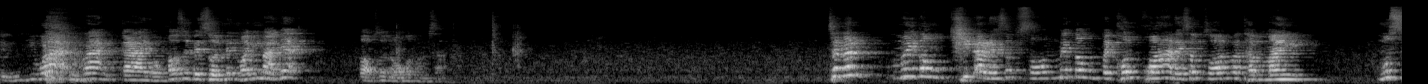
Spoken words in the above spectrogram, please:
ถึงที่ว่าร่างกายของเขาซึ่งเป็นส่วนหนึ่งของอีมานเนี่ยตอบสนองกับคำสั่ง ฉะนั้นไม่ต้องคิดอะไรซับซ้อน ไม่ต้องไปค้นคว้าอะไรซับซ้อนว่าทำไมมุส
